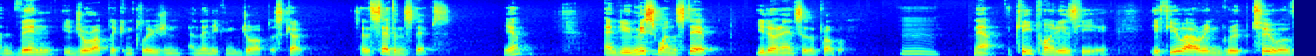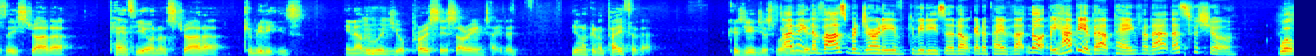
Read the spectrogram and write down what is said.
And then you draw up the conclusion and then you can draw up the scope. So seven steps. Yeah? And you miss one step, you don't answer the problem. Mm. Now, the key point is here if you are in group two of the strata, pantheon of strata committees, in other mm-hmm. words, you're process orientated, you're not going to pay for that because you just want to I think the vast majority of committees are not going to pay for that, not be happy about paying for that, that's for sure. Well,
